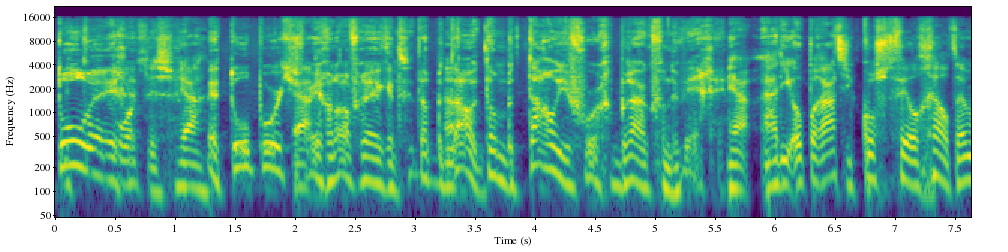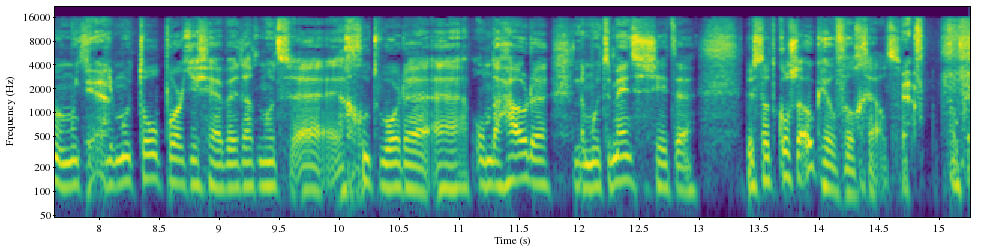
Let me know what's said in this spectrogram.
tolwegen. Tolpoortjes, ja. Met tolpoortjes Ja. waar je gewoon afrekent. Dat betaal, Dan betaal je voor gebruik van de weg. hè. Ja, ja, die operatie kost veel geld. Hè. Moet je moet tolpoortjes hebben, dat moet eh, goed worden eh, onderhouden. Dan moeten mensen zitten. Dus dat kost ook heel veel geld. Ja, oké.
